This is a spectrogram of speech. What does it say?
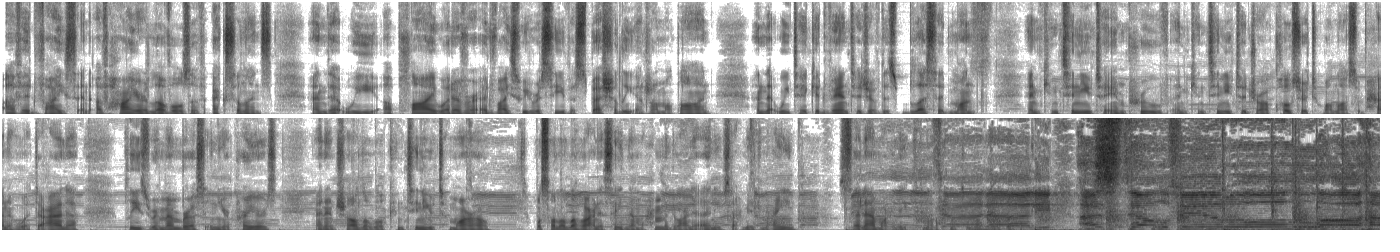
of advice and of higher levels of excellence, and that we apply whatever advice we receive, especially in Ramadan, and that we take advantage of this blessed month and continue to improve and continue to draw closer to Allah subhanahu wa ta'ala. Please remember us in your prayers, and inshallah we'll continue tomorrow. وصلى الله على سيدنا محمد وعلى آله وصحبه أجمعين السلام عليكم ورحمة الله وبركاته أستغفر الله إن الله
